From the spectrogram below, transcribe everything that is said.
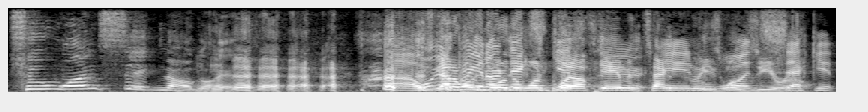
Two one six. No, go ahead. Uh, we're gotta gonna bring win in our more than next one playoff game, and technically he's won one zero. second.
